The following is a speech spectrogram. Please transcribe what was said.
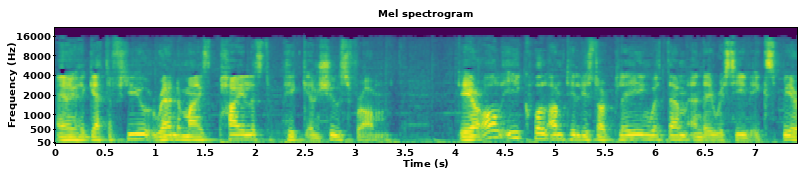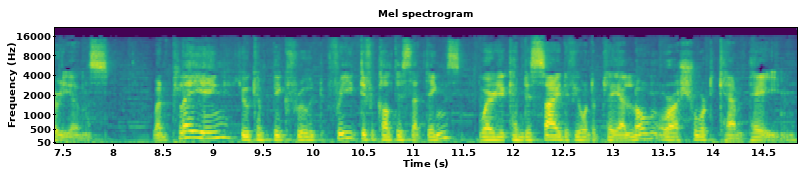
and you get a few randomized pilots to pick and choose from. They are all equal until you start playing with them and they receive experience. When playing, you can pick through three difficulty settings, where you can decide if you want to play a long or a short campaign.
